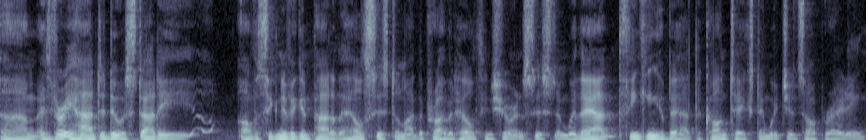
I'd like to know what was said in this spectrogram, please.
um, it's very hard to do a study of a significant part of the health system, like the private health insurance system, without thinking about the context in which it's operating.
